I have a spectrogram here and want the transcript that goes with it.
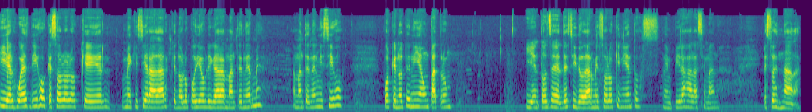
Y el juez dijo que solo lo que él me quisiera dar, que no lo podía obligar a mantenerme, a mantener mis hijos, porque no tenía un patrón. Y entonces él decidió darme solo 500 lempiras a la semana. Eso es nada.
